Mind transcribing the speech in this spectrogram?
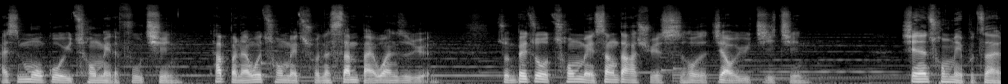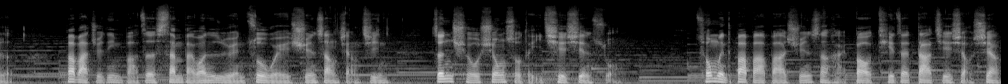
还是莫过于聪美的父亲。他本来为聪美存了三百万日元，准备做聪美上大学时候的教育基金。现在聪美不在了，爸爸决定把这三百万日元作为悬赏奖金，征求凶手的一切线索。聪美的爸爸把悬赏海报贴在大街小巷，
